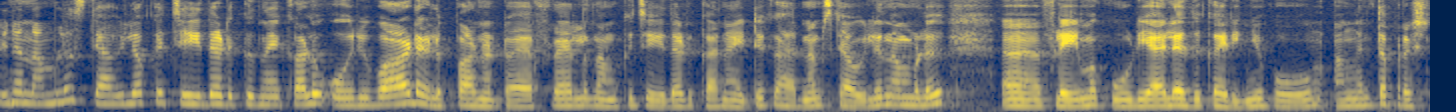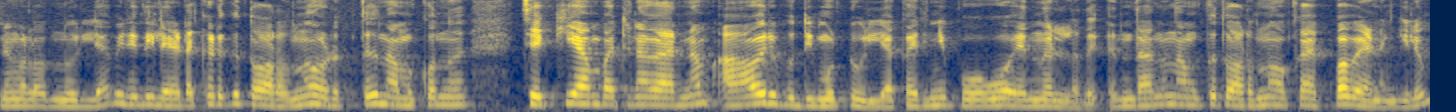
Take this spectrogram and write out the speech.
പിന്നെ നമ്മൾ സ്റ്റൗവിലൊക്കെ ചെയ്തെടുക്കുന്നേക്കാൾ ഒരുപാട് എളുപ്പമാണ് കേട്ടോ എയർ ഫ്രയറിൽ നമുക്ക് ചെയ്തെടുക്കാനായിട്ട്. കാരണം സ്റ്റൗവിൽ നമ്മൾ ഫ്ലെയിം കൂടിയാൽ അത് കരിഞ്ഞു പോവും. അങ്ങനത്തെ പ്രശ്നങ്ങളൊന്നുമില്ല. പിന്നെ ഇതിൽ ഇടയ്ക്കിടയ്ക്ക് തുറന്നു കൊടുത്ത് നമുക്കൊന്ന് ചെക്ക് ചെയ്യാൻ പറ്റണ കാരണം ആ ഒരു ബുദ്ധിമുട്ടും ഇല്ല. കരിഞ്ഞു പോവോ എന്നുള്ളത്. എന്താണെന്ന് നമുക്ക് തുറന്നു നോക്കാം എപ്പോൾ വേണമെങ്കിലും.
